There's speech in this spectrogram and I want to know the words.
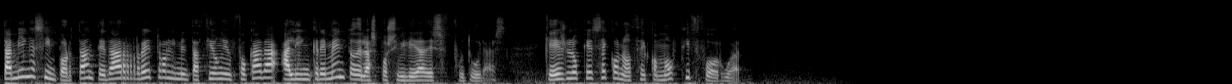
también es importante dar retroalimentación enfocada al incremento de las posibilidades futuras, que es lo que se conoce como feed forward.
